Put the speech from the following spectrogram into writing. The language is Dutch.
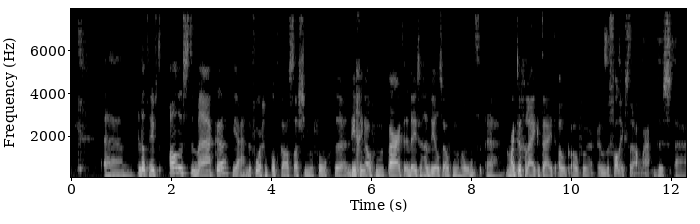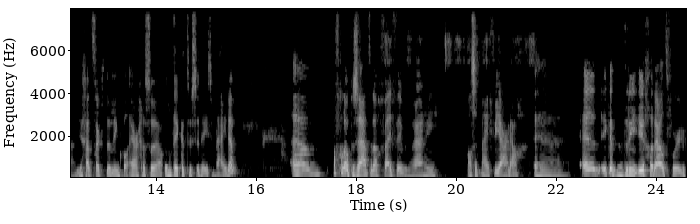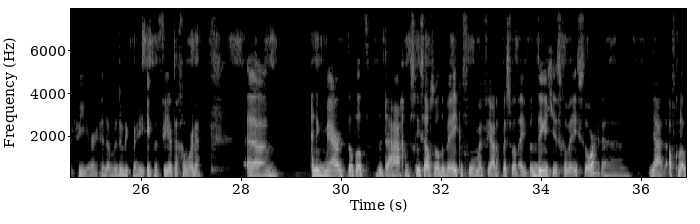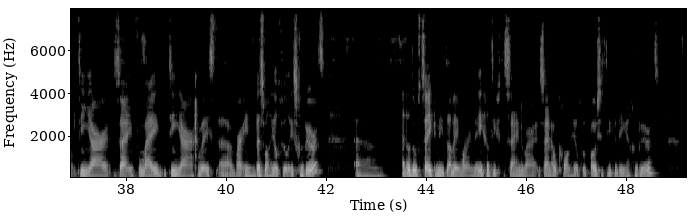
Um, en dat heeft alles te maken, ja, de vorige podcast, als je me volgt, die ging over mijn paard en deze gaat deels over mijn hond. Maar tegelijkertijd ook over een bevallingstrauma. Dus je gaat straks de link wel ergens ontdekken tussen deze beide. Um, afgelopen zaterdag, 5 februari, was het mijn verjaardag. en ik heb drie ingeruild voor vier. En daar bedoel ik mee, ik ben 40 geworden. Um, en ik merk dat dat de dagen, misschien zelfs wel de weken voor mijn verjaardag, best wel even een dingetje is geweest hoor. Uh, ja, de afgelopen tien jaar zijn voor mij tien jaar geweest uh, waarin best wel heel veel is gebeurd. Uh, en dat hoeft zeker niet alleen maar negatief te zijn. Er zijn ook gewoon heel veel positieve dingen gebeurd.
